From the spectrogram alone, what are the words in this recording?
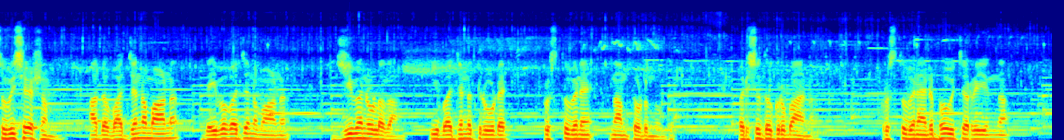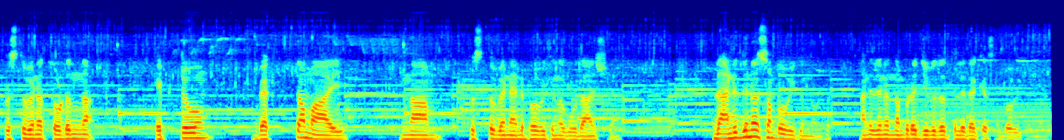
സുവിശേഷം അത് വചനമാണ് ദൈവവചനമാണ് ജീവനുള്ളതാണ്. ഈ വചനത്തിലൂടെ ക്രിസ്തുവിനെ നാം തൊടുന്നുണ്ട്. പരിശുദ്ധ കുർബാന ക്രിസ്തുവിനെ അനുഭവിച്ചറിയുന്ന ക്രിസ്തുവിനെ തൊടുന്ന ഏറ്റവും വ്യക്തമായി നാം ക്രിസ്തുവിനെ അനുഭവിക്കുന്ന കൂതാശയാണ് ഇത് അനുദിനം സംഭവിക്കുന്നുണ്ട്. അനുദിനം നമ്മുടെ ജീവിതത്തിൽ ഇതൊക്കെ സംഭവിക്കുന്നുണ്ട്.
